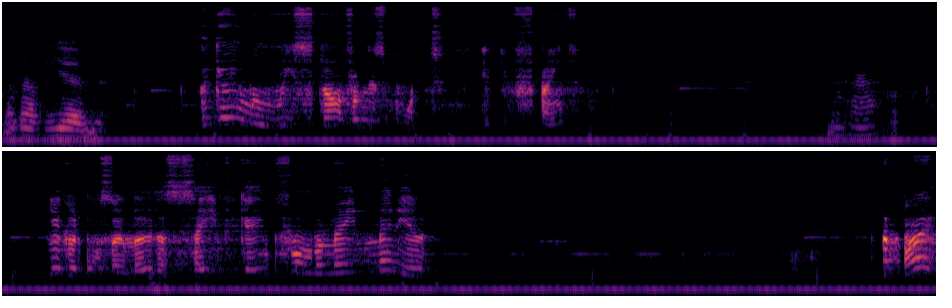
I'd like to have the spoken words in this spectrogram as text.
Dobra, wiem. The game will restart from this point if you faint. Mhm. You could also load a saved game from the main menu. Bye.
